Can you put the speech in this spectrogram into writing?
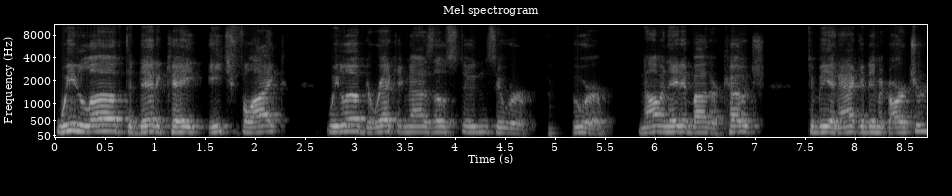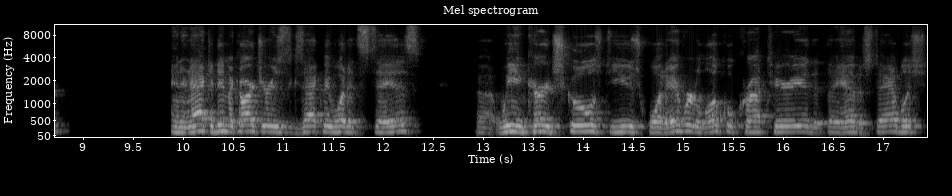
We love to dedicate each flight we love to recognize those students who are who are nominated by their coach to be an academic archer. And an academic archer is exactly what it says. Uh, we encourage schools to use whatever local criteria that they have established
